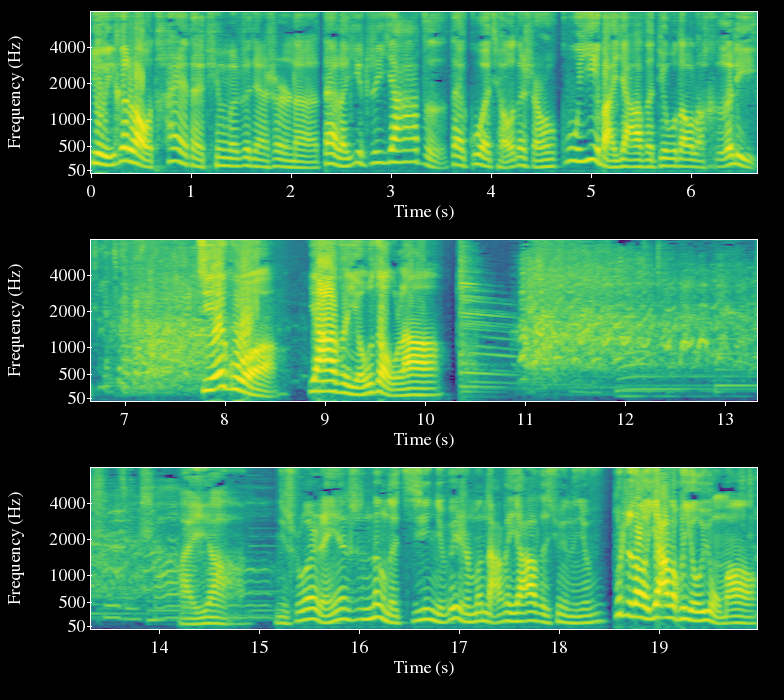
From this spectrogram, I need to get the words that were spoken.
有一个老太太听了这件事呢，带了一只鸭子，在过桥的时候故意把鸭子丢到了河里，结果鸭子游走了。哎呀，你说人家是弄的鸡，你为什么拿个鸭子去呢？你不知道鸭子会游泳吗？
